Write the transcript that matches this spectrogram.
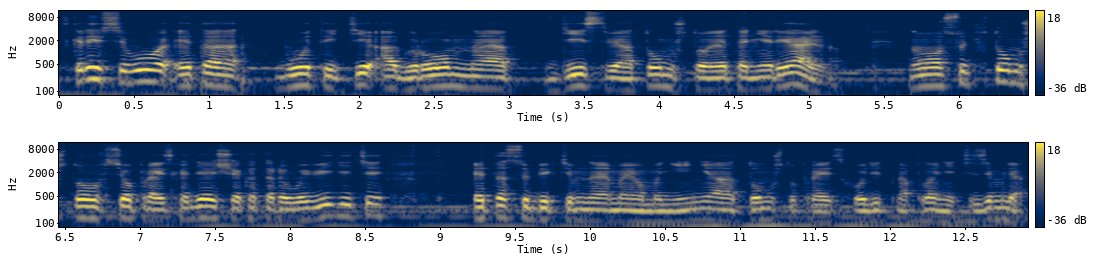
Скорее всего, это будет идти огромное действие о том, что это нереально. Но суть в том, что все происходящее, которое вы видите, это субъективное мое мнение о том, что происходит на планете Земля.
